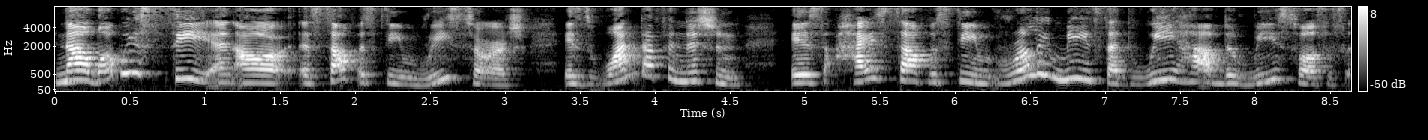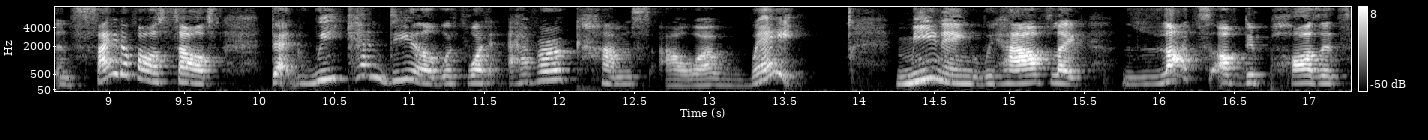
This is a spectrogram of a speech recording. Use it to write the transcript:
Now, what we see in our uh, self esteem research is one definition is high self esteem really means that we have the resources inside of ourselves that we can deal with whatever comes our way. Meaning, we have like lots of deposits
